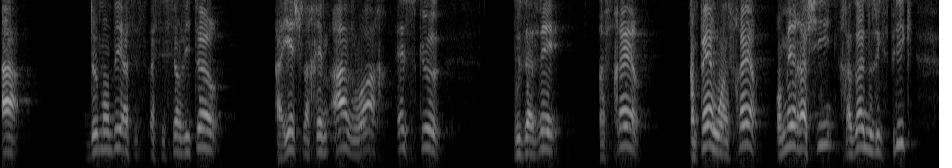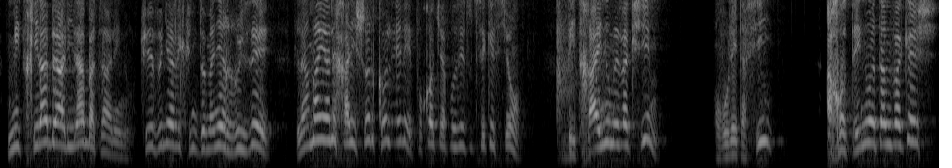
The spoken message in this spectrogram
a demandé à ses, serviteurs, à Yesh Lachem, à voir, est-ce que vous avez un frère, un père ou un frère? Omer Rashi, Chazal nous explique, Mitrila be'alila bata Tu es venu avec une de manière rusée. kol. Pourquoi tu as posé toutes ces questions? Bitrainu mevakshim. On voulait ta fille. Achoteinu atam vakesh.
